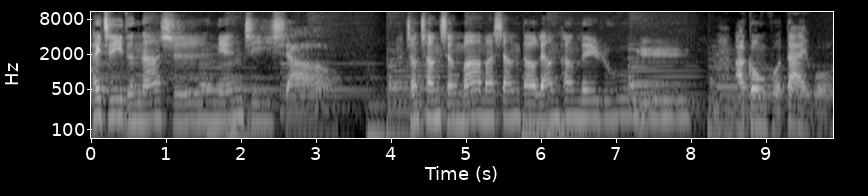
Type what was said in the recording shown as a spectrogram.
还记得那时年纪小。常常想妈妈，想到两行泪如雨。阿公或带我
